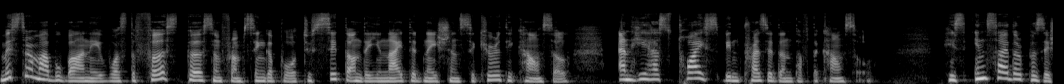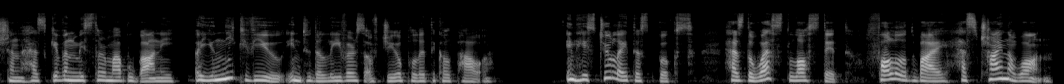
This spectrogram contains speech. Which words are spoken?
Mr. Mahbubani was the first person from Singapore to sit on the United Nations Security Council, and he has twice been president of the council. His insider position has given Mr. Mahbubani a unique view into the levers of geopolitical power. In his two latest books, Has the West Lost It, followed by Has China Won,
